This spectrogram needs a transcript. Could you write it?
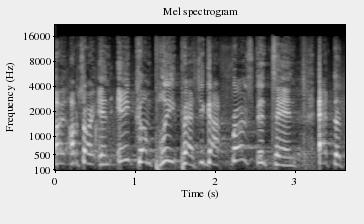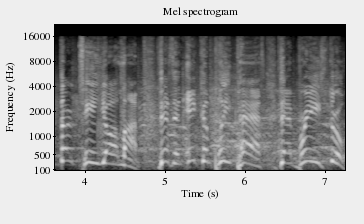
uh, I'm sorry, an incomplete pass. You got first and 10 at the 13 yard line. There's an incomplete pass that Brees threw.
